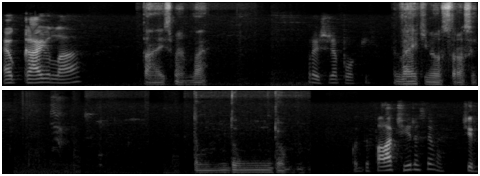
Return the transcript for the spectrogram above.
aí eu caio lá. Tá, é isso mesmo, vai. Peraí, deixa eu já pôr aqui. Vai aqui meus troços. aí. Dum, dum, dum. Quando eu falar tira, você vai. Tira.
